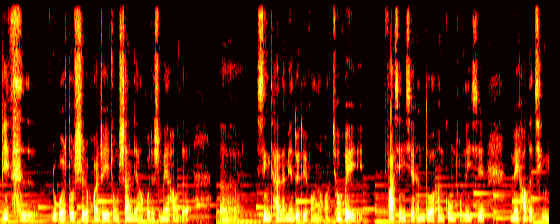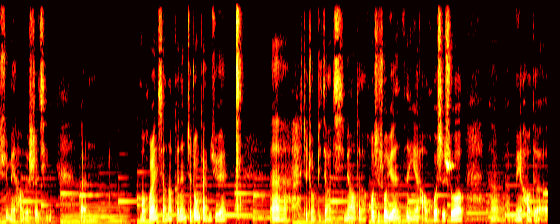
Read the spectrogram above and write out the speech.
彼此。如果都是怀着一种善良或者是美好的，呃心态来面对对方的话，就会发现一些很多很共同的一些美好的情绪、美好的事情。嗯，我忽然想到，可能这种感觉，呃，这种比较奇妙的，或是说缘分也好，或是说呃美好的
